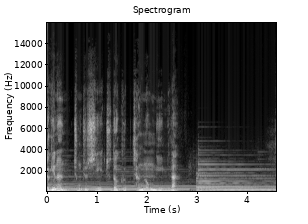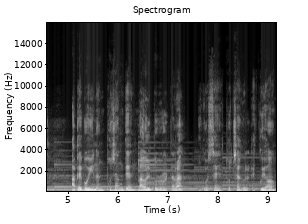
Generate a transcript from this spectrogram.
여기는 충주시 주덕읍 장롱리입니다. 앞에 보이는 포장된 마을 도로를 따라 이곳에 도착을 했고요.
